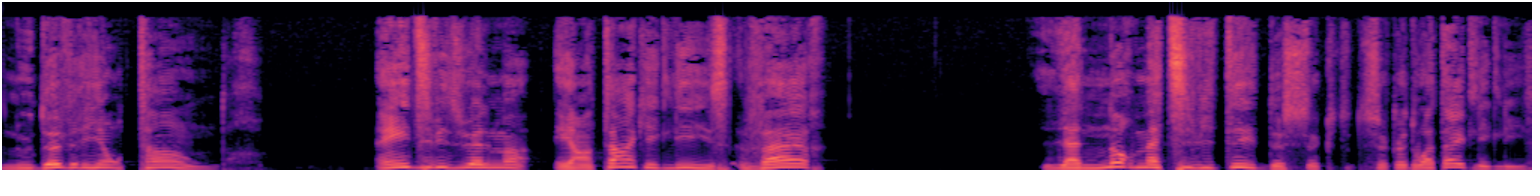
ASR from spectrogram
nous devrions tendre individuellement et en tant qu'Église vers la normativité de ce, que doit être l'Église.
